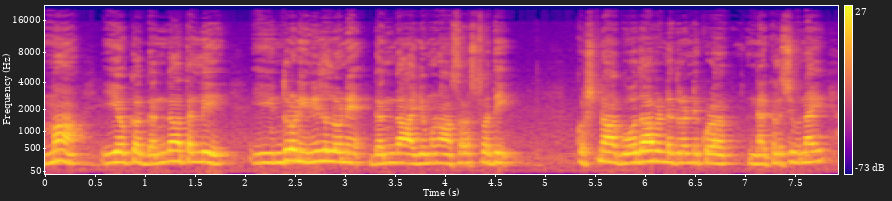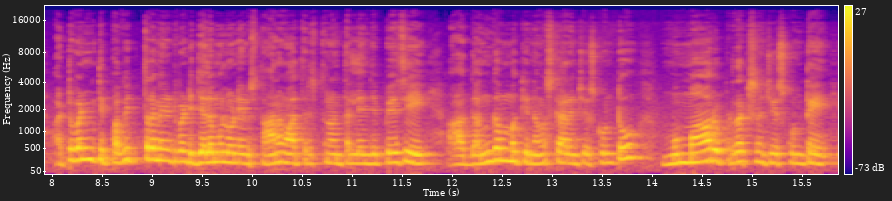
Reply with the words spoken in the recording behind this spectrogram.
అమ్మా ఈ యొక్క గంగా తల్లి ఈ ఇందులోని నీళ్ళలోనే గంగా యమున సరస్వతి కృష్ణ గోదావరి నదులన్నీ కూడా కలిసి ఉన్నాయి. అటువంటి పవిత్రమైనటువంటి జలములో నేను స్నానం ఆచరిస్తున్నాను తల్లి అని చెప్పేసి ఆ గంగమ్మకి నమస్కారం చేసుకుంటూ ముమ్మారు ప్రదక్షిణ చేసుకుంటే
